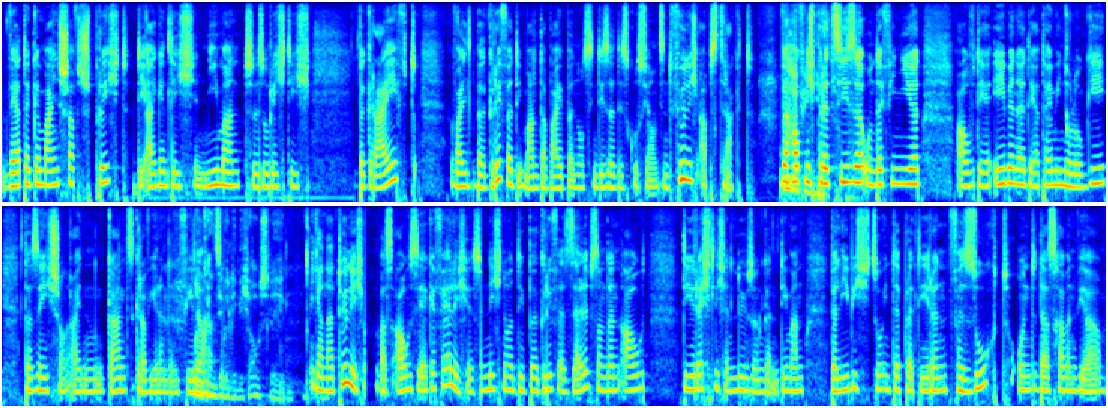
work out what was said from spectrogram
Wertegemeinschaft spricht, die eigentlich niemand so richtig begreift weil die Begriffe, die man dabei benutzt in dieser Diskussion, sind völlig abstrakt. Überhaupt nicht präzise und definiert auf der Ebene der Terminologie. Da sehe ich schon einen ganz gravierenden Fehler. Man kann sie beliebig auslegen. Ja, natürlich, was auch sehr gefährlich ist. Nicht nur die Begriffe selbst, sondern auch die rechtlichen Lösungen, die man beliebig zu interpretieren versucht. Und das haben wir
